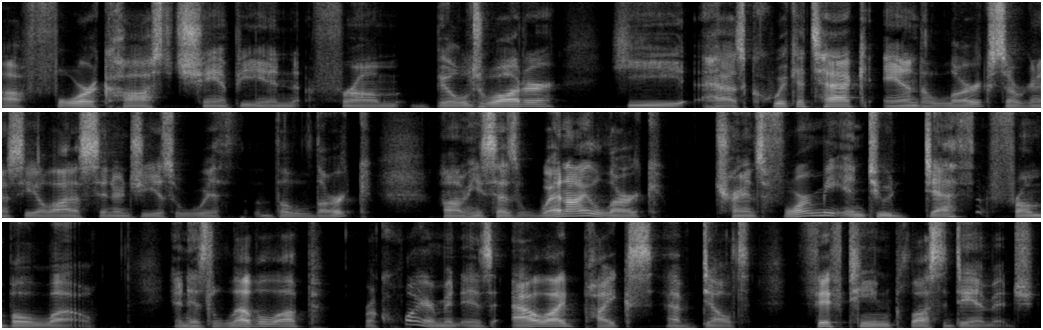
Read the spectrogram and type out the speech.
uh, four cost champion from bilgewater he has quick attack and lurk, so we're going to see a lot of synergies with the lurk. Um, he says, When I lurk, transform me into death from below. And his level up requirement is allied Pykes have dealt 15 plus damage.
